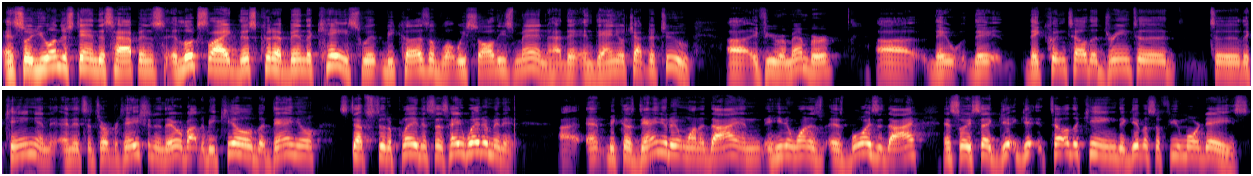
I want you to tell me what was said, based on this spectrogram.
And so you understand this happens. It looks like this could have been the case with because of what we saw these men had in Daniel chapter two. Uh, if you remember, uh, they they they couldn't tell the dream to to the king and, and its interpretation, and they were about to be killed. But Daniel steps to the plate and says, Hey, wait a minute. Uh, and because Daniel didn't want to die and he didn't want his, his boys to die. And so he said, get, get, Tell the king to give us a few more days.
